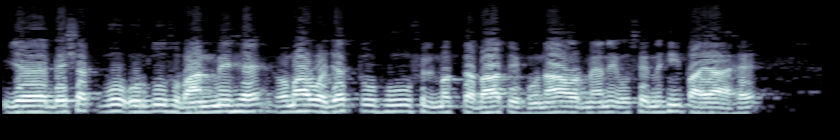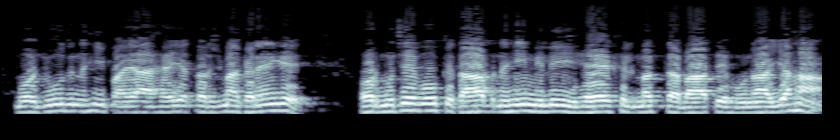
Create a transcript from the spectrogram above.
یہ بے شک وہ اردو زبان میں ہے۔ وما وجدته في المكتبات هنا، اور میں نے اسے نہیں پایا ہے۔ موجود نہیں پایا ہے یا ترجمہ کریں گے۔ اور مجھے وہ کتاب نہیں ملی ہے فی المکتبات ہونا یہاں،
